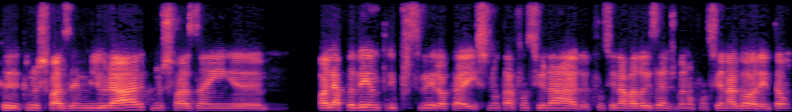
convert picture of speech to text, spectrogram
que, que nos fazem melhorar, que nos fazem uh, olhar para dentro e perceber, ok, isto não está a funcionar, funcionava há dois anos, mas não funciona agora, então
